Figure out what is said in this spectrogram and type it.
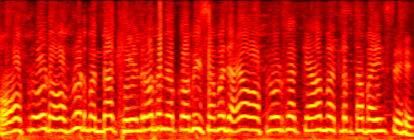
ऑफ़ रोड ऑफ़ रोड बंदा खेल रहा था मेरे को अभी समझ आया ऑफ़ रोड का क्या मतलब था भाई से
